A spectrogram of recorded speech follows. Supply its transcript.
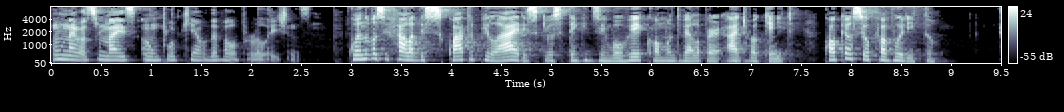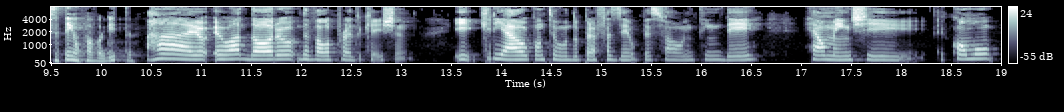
um negócio mais amplo que é o Developer Relations. Quando você fala desses quatro pilares que você tem que desenvolver como Developer Advocate, qual que é o seu favorito? Você tem um favorito? Ah, eu, eu adoro Developer Education. E criar o conteúdo para fazer o pessoal entender realmente como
